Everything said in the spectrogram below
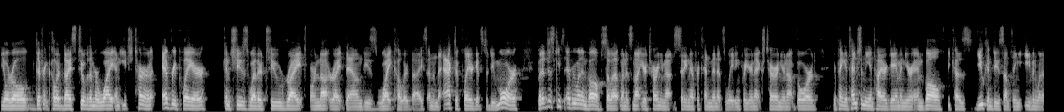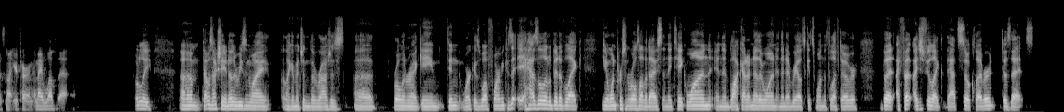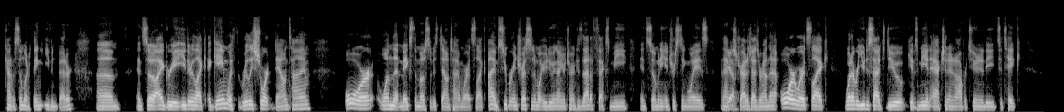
you'll roll different colored dice. Two of them are white, and each turn, every player can choose whether to write or not write down these white colored dice, and then the active player gets to do more. But it just keeps everyone involved, so that when it's not your turn, you're not just sitting there for ten minutes waiting for your next turn. You're not bored. You're paying attention the entire game, and you're involved because you can do something even when it's not your turn. And I love that. Totally. Um, that was actually another reason why, like I mentioned, the Raja's uh, roll and write game didn't work as well for me because it, it, has a little bit of like, you know, one person rolls all the dice and they take one and then block out another one and then everybody else gets one that's left over. But I felt I just feel like that's so clever. Does that kind of a similar thing even better? Um, and so I agree. Either like a game with really short downtime or one that makes the most of its downtime where it's like i am super interested in what you're doing on your turn because that affects me in so many interesting ways and i have yeah. to strategize around that or where it's like whatever you decide to do gives me an action and an opportunity to take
